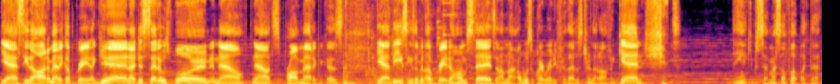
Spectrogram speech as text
yeah, see the automatic upgrade. Again, I just said it was fine. And now, now it's problematic because, yeah, these things have been upgraded to homesteads and I'm not, I wasn't quite ready for that. Let's turn that off again. Shit. Dang, I keep setting myself up like that.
